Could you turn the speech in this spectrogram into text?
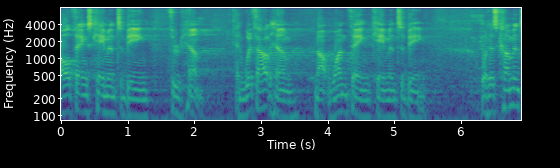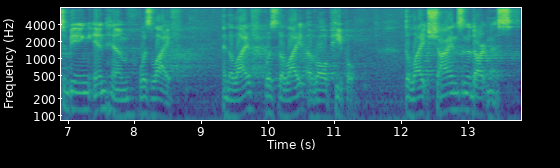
All things came into being through him, and without him not one thing came into being. What has come into being in him was life, and the life was the light of all people. The light shines in the darkness,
